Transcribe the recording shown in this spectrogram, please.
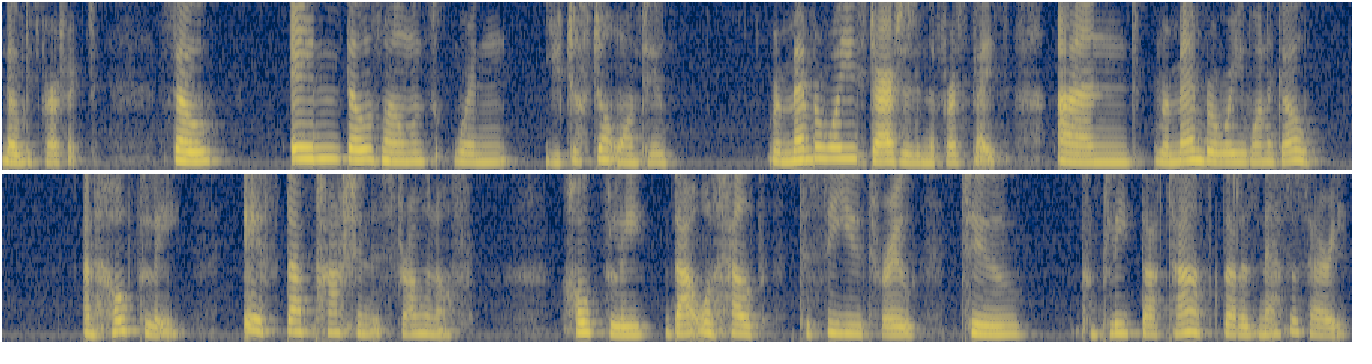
Nobody's perfect. So, in those moments when you just don't want to, remember why you started in the first place and remember where you want to go. And hopefully, if that passion is strong enough, hopefully that will help to see you through to complete that task that is necessary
